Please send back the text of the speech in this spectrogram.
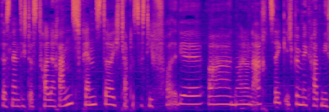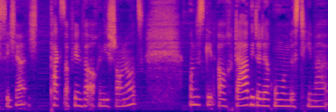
Das nennt sich das Toleranzfenster. Ich glaube, das ist die Folge äh, 89. Ich bin mir gerade nicht sicher. Ich packe es auf jeden Fall auch in die Show Notes. Und es geht auch da wieder darum, um das Thema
